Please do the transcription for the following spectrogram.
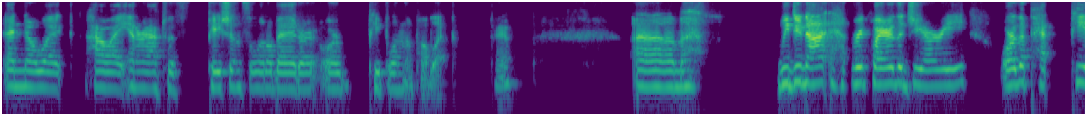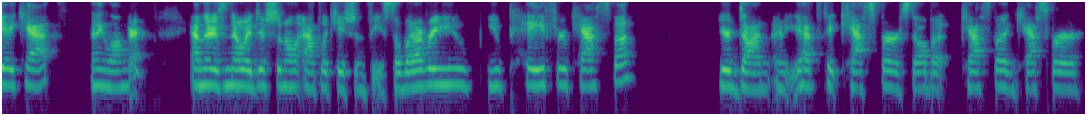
and know what how I interact with patients a little bit or, or people in the public. Okay. Um, we do not require the GRE or the PA CAT any longer, and there's no additional application fee. So whatever you you pay through CASPA, you're done. I mean, you have to take CASPER still, but CASPA and CASPER,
